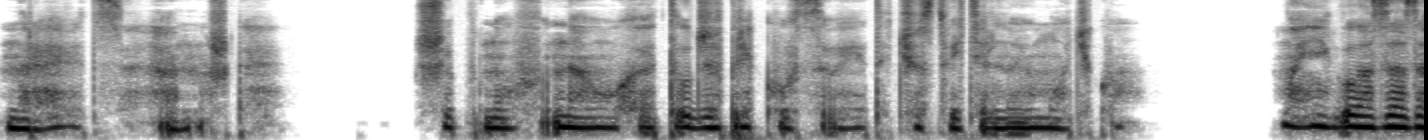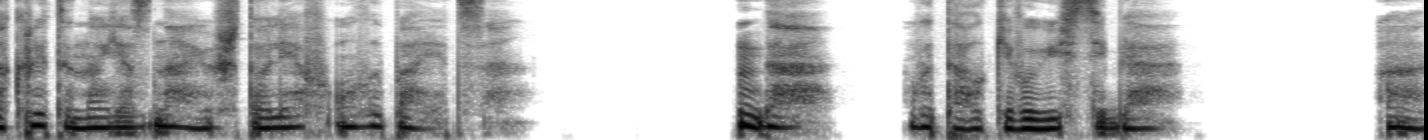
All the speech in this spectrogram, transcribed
Нравится, Аннушка? Шипнув на ухо, тут же прикусывает чувствительную мочку. Мои глаза закрыты, но я знаю, что лев улыбается. Да, выталкиваю из себя, а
